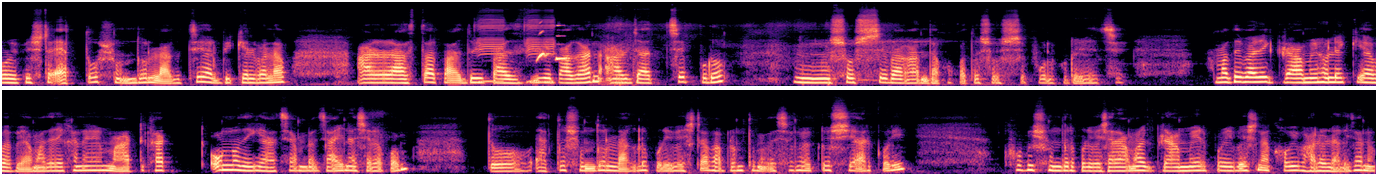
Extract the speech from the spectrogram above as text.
পরিবেশটা এত সুন্দর লাগছে আর বিকেলবেলা আর রাস্তার পা, দুই পাশ দিয়ে বাগান আর যাচ্ছে পুরো সর্ষে বাগান। দেখো কত সর্ষে ফুল ফুটে রয়েছে আমাদের বাড়ি গ্রামে হলে কী হবে? আমাদের এখানে মাঠ ঘাট অন্যদিকে আছে, আমরা যাই না সেরকম। তো এত সুন্দর লাগল পরিবেশটা। ভাবলাম তোমাদের সঙ্গে একটু শেয়ার করি। খুবই সুন্দর পরিবেশ। আর আমার গ্রামের পরিবেশ না খুবই ভালো লাগে, জানো?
